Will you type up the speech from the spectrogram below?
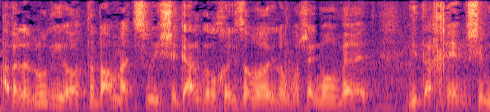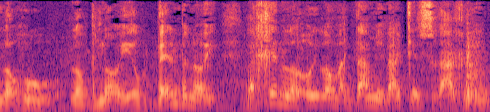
אבל עלול להיות דבר מצוי שגלגול חויזר ואוילו, כמו שהגמור אומרת, ייתכן שאם לא הוא, לא בנוי או בן בנוי, לכן לא אוילו אדם יבקש רחמים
